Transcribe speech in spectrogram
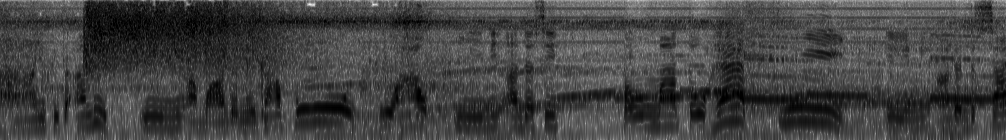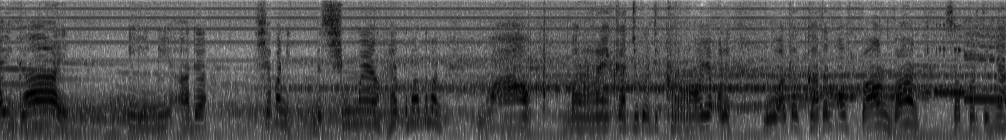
Ayo kita ambil. Ini ada Megapun. Wow, ini ada si Tomato Head. Wih, ini ada The Shy Guy. Ini ada siapa nih? The Head teman-teman. Wow, mereka juga dikeroyok oleh keluarga Garden of Van. Sepertinya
